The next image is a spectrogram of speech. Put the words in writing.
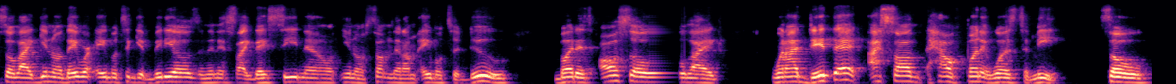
So like, you know, they were able to get videos and then it's like they see now, you know, something that I'm able to do. But it's also like when I did that, I saw how fun it was to me. So,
